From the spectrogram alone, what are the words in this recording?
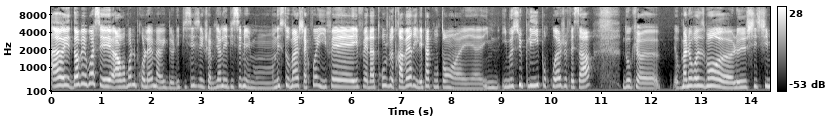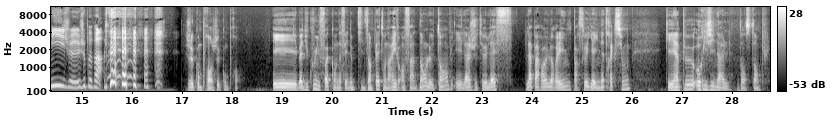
Ah oui, non mais moi c'est alors moi le problème avec de l'épicé c'est que j'aime bien l'épicé mais mon, estomac à chaque fois il fait il fait la tronche de travers, il est pas content et, euh, il, me supplie pourquoi je fais ça? Donc euh, malheureusement euh, le shichimi je je peux pas. je comprends, je comprends. Et bah du coup une fois qu'on a fait nos petites emplettes, on arrive enfin dans le temple et là je te laisse la parole Laureline parce qu'il y a une attraction qui est un peu originale dans ce temple.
